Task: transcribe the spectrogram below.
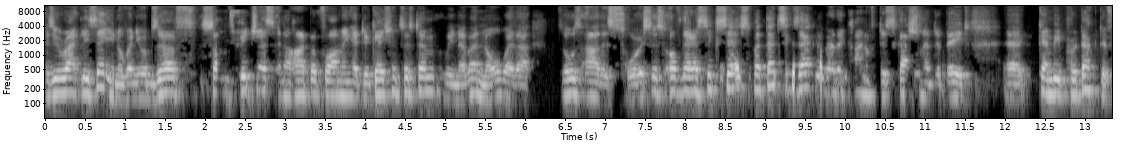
as you rightly say, you know, when you observe some features in a high performing education system, we never know whether those are the sources of their success. But that's exactly where the kind of discussion and debate uh, can be productive.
